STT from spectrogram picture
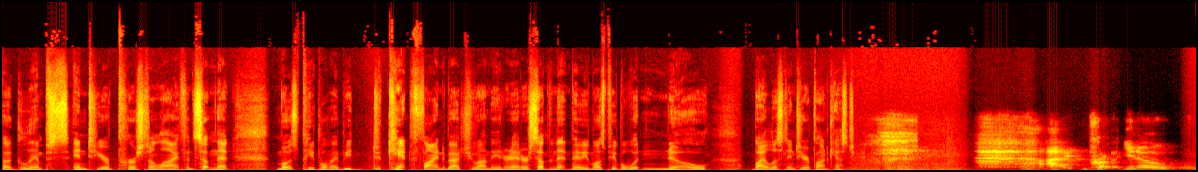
a glimpse into your personal life and something that most people maybe can't find about you on the internet, or something that maybe most people wouldn't know by listening to your podcast? I, you know,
